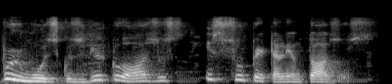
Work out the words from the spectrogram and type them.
por músicos virtuosos e super talentosos.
